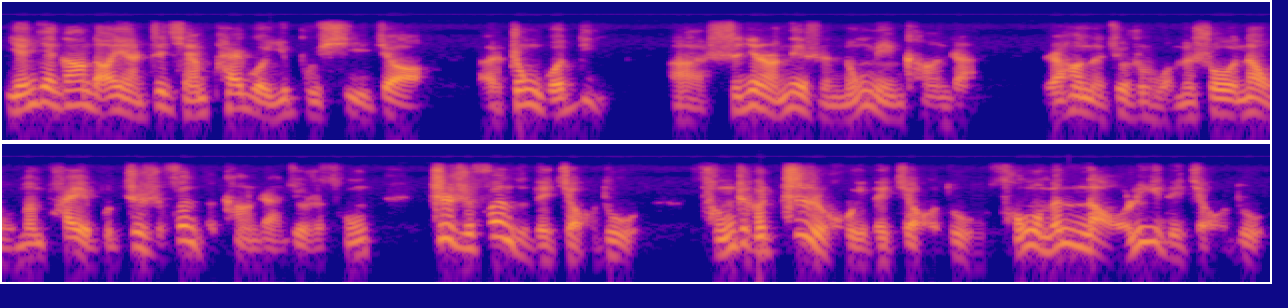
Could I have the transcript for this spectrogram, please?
严建刚导演之前拍过一部戏叫《呃中国地》啊，实际上那是农民抗战。然后呢，就是我们说，那我们拍一部知识分子抗战，就是从知识分子的角度，从这个智慧的角度，从我们脑力的角度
